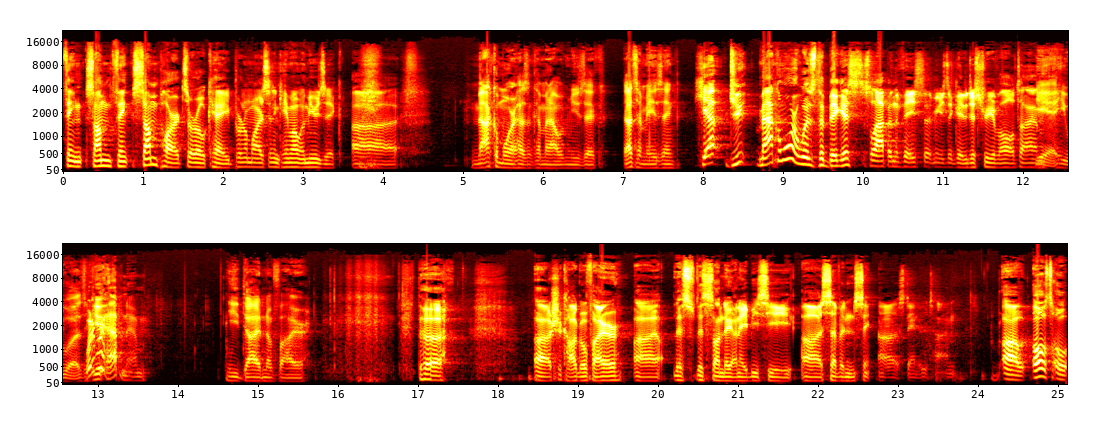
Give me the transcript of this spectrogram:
think some think some parts are okay. Bruno Mars didn't came out with music. Uh, Macklemore hasn't come out with music. That's amazing. yeah, do you, Macklemore was the biggest slap in the face to the music industry of all time. Yeah, he was. Whatever He- happened to him? He died in a fire. The uh, Chicago Fire uh, this this Sunday on ABC uh, seven uh, Standard Time. Uh, also,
